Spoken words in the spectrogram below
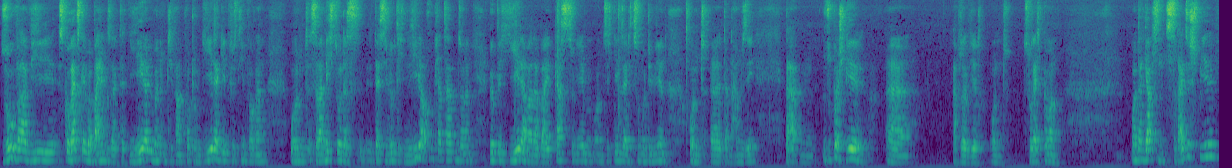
so war, wie Skoretzka über Bayern gesagt hat. Jeder übernimmt die Verantwortung, jeder geht fürs Team voran. Und es war nicht so, dass, dass sie wirklich einen Leader auf dem Platz hatten, sondern wirklich jeder war dabei, Gas zu geben und sich gegenseitig zu motivieren. Und äh, dann haben sie da ein super Spiel äh, absolviert und zu Recht gewonnen. Und dann gab es ein zweites Spiel,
